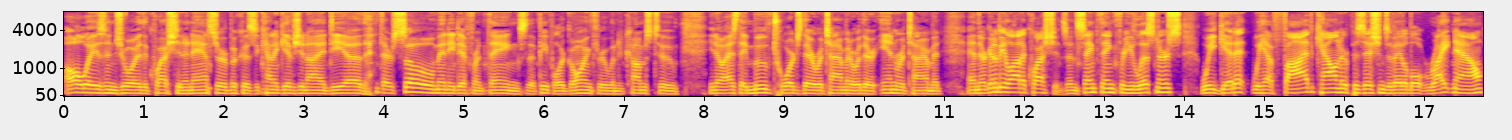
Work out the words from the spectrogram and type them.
Always enjoy the question and answer because it kind of gives you an idea that there's so many different things that people are going through when it comes to, you know, as they move towards their retirement or they're in retirement. And there are going to be a lot of questions. And same thing for you listeners. We get it. We have five calendar positions available right now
